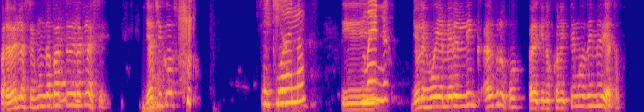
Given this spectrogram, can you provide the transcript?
para ver la segunda parte de la clase. ¿Ya, chicos? Bueno, Y Bueno, yo les voy a enviar el link al grupo para que nos conectemos de inmediato.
